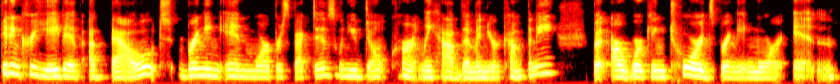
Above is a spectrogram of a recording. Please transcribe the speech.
getting creative about bringing in more perspectives when you don't currently have them in your company, but are working towards bringing more in.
